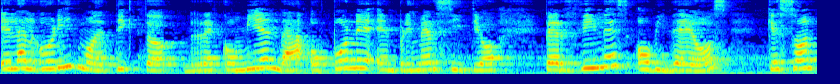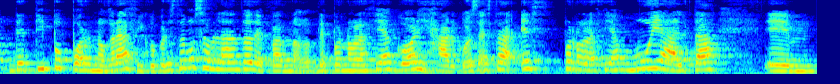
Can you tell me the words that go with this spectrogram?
el algoritmo de TikTok recomienda o pone en primer sitio perfiles o videos que son de tipo pornográfico, pero estamos hablando de, pornografía gore y hardcore, o sea, esta es pornografía muy alta, em,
